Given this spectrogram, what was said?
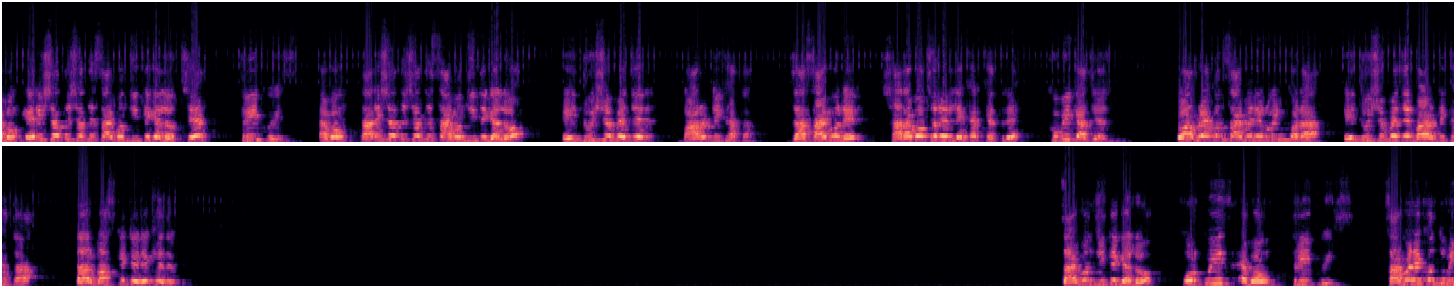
এবং এরই সাথে সাথে সাইমন জিতে গেল হচ্ছে থ্রি কুইজ এবং তারই সাথে সাথে সাইমন জিতে গেল এই দুইশো পেজের বারোটি খাতা যা সাইমনের সারা বছরের লেখার ক্ষেত্রে খুবই কাজে আসবে। তো আমরা এখন সাইমনের উইন করা এই দুইশো পেজের বারোটি খাতা তার বাস্কেটে রেখে দেব। সাইমন জিতে গেল ফোর কুইজ এবং থ্রি কুইজ। সাইমন এখন তুমি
